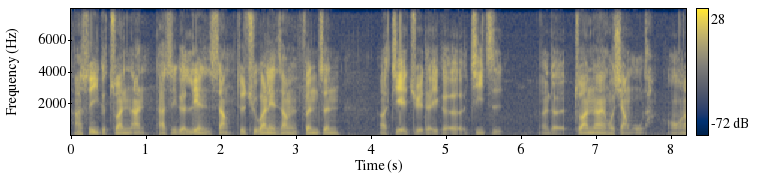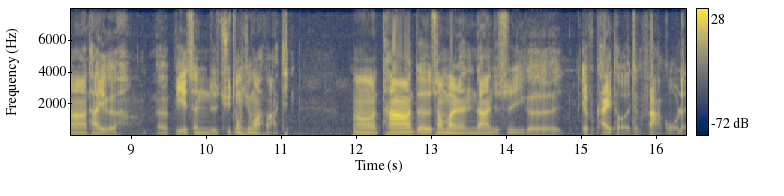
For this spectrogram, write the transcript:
它是一个专案，它是一个链上，就是区块链上面纷争啊解决的一个机制呃的专案或项目啦。哦，那它有个呃别称就是去中心化法庭。那它的创办人当然就是一个 F 开头的这个法国人。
